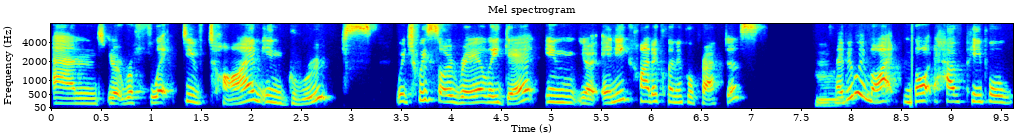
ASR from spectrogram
and you know reflective time in groups which we so rarely get in you know any kind of clinical practice. Mm. maybe we might not have people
